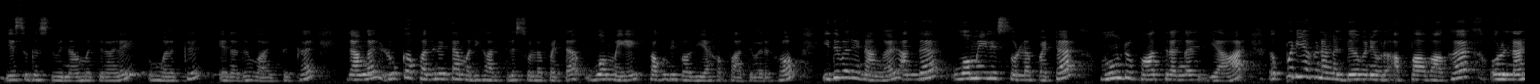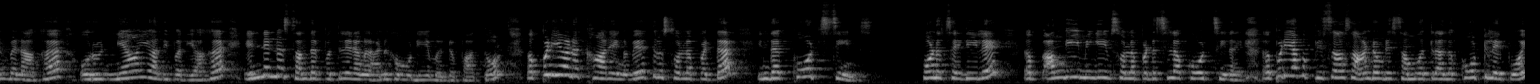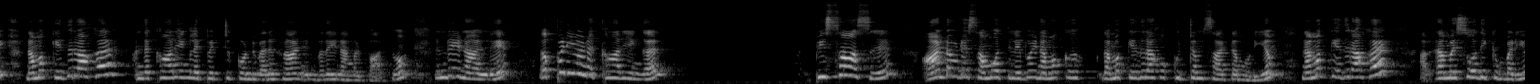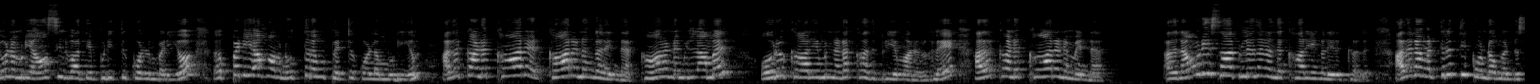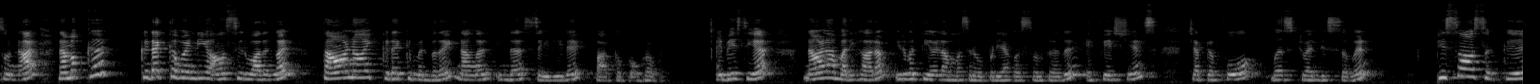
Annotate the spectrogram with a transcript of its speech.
இயேசு கிறிஸ்துவின் நாமத்தினாலே உங்களுக்கு எனது வாழ்த்துக்கள். நாங்கள் லூக்கா பதினெட்டாம் அதிகாரத்தில் சொல்லப்பட்ட உவமையை பகுதி பகுதியாக பார்த்து வருகிறோம். இதுவரை நாங்கள் அந்த உவமையில் சொல்லப்பட்ட மூன்று பாத்திரங்கள் யார்? எப்படியாக நாங்கள் தேவனை ஒரு அப்பாவாக ஒரு நண்பனாக ஒரு நியாயாதிபதியாக என்னென்ன சந்தர்ப்பத்தில் நாங்கள் அணுக முடியும் என்று பார்த்தோம். எப்படியான காரியங்கள்? வேதத்தில் சொல்லப்பட்ட இந்த கோட் சீன்ஸ் போன செய்தியிலே அங்கேயும் இங்கேயும் சொல்லப்பட்ட சில கோட் சீனை எப்படியாக பிசாசு ஆண்டவுடைய சமூகத்தில் அந்த கோட்டிலே போய் நமக்கு எதிராக அந்த காரியங்களை பெற்றுக்கொண்டு வருகிறான் என்பதை நாங்கள் பார்த்தோம். இன்றைய நாளிலே எப்படியான காரியங்கள் பிசாசு ஆண்டவுடைய சமூகத்திலே போய் நமக்கு நமக்கு எதிராக குற்றம் சாட்ட முடியும்? நமக்கு எதிராக நம்மை சோதிக்கும்படியோ நம்முடைய ஆசீர்வாதத்தை பிடித்துக் கொள்ளும்படியோ எப்படியாக அவன் உத்தரவு பெற்றுக்கொள்ள முடியும்? அதற்கான கார காரணங்கள் என்ன? காரணம் இல்லாமல் ஒரு காரியமும் நடக்காது பிரியமானவர்களே. அதற்கான காரணம் என்ன? அது நம்முடைய சார்பில் தான் அந்த காரியங்கள் இருக்கிறது. அதை நாங்கள் திருத்திக் கொண்டோம் என்று சொன்னால் நமக்கு கிடைக்க வேண்டிய ஆசீர்வாதங்கள் தானாய் கிடைக்கும் என்பதை நாங்கள் இந்த செய்தியிலே பார்க்க போகிறோம். எபேசியர் நாலாம் அதிகாரம் இருபத்தி ஏழாம் வசனம் இப்படியாக சொல்கிறது. Ephesians chapter four verse twenty seven பிசாசுக்கு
